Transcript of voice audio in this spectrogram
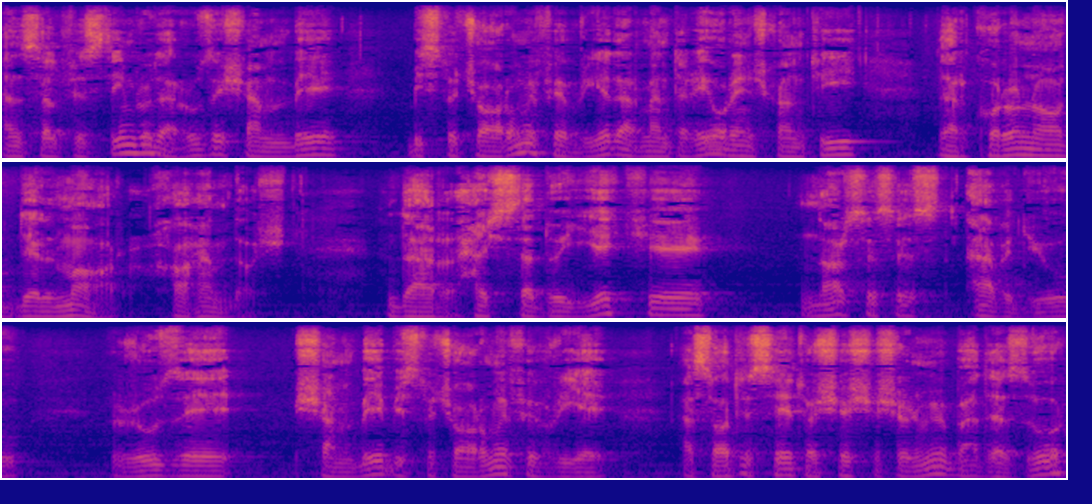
and self-esteem رو در روز شنبه 24 فوریه در منطقه اورنج کانتی در کرونا دلمار خواهم داشت. در 801 Narcissus Avenue روز شنبه 24 فوریه از ساعت 3 تا 6 بعد از ظهر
